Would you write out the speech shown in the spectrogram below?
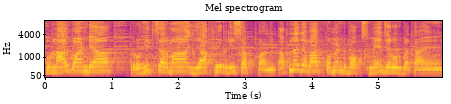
कृणाल पांड्या रोहित शर्मा या फिर ऋषभ पंत। अपना जवाब कमेंट बॉक्स में ज़रूर बताएँ।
